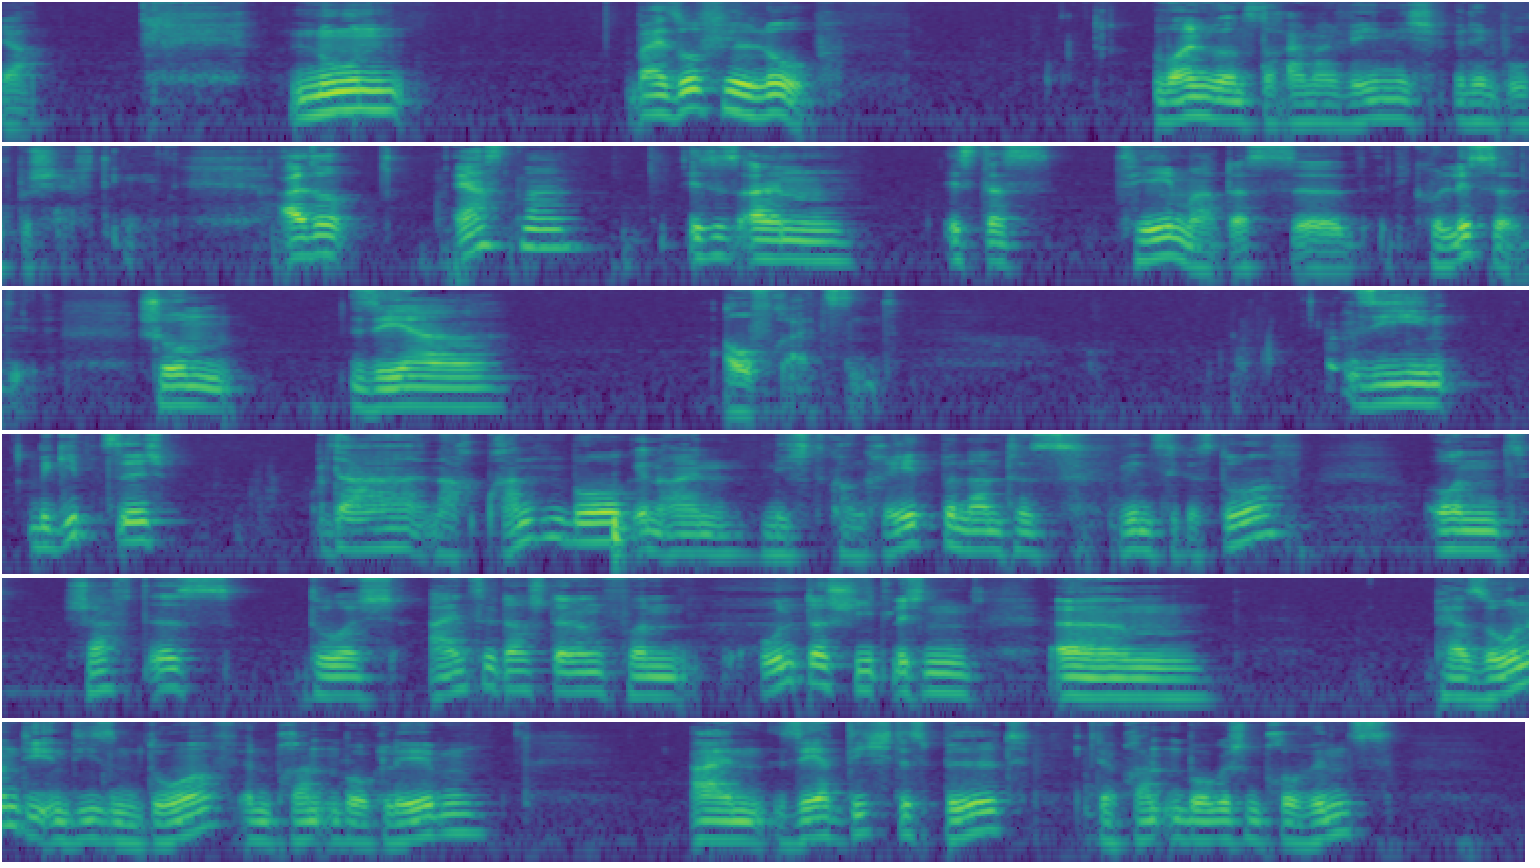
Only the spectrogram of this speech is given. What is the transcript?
Ja. Nun, bei so viel Lob wollen wir uns doch einmal wenig mit dem Buch beschäftigen. Also, erstmal ist es ein, ist das Thema, das, äh, die Kulisse die, schon sehr aufreizend. Sie begibt sich da nach Brandenburg in ein nicht konkret benanntes winziges Dorf und schafft es durch Einzeldarstellung von unterschiedlichen ähm, Personen, die in diesem Dorf in Brandenburg leben, ein sehr dichtes Bild der brandenburgischen Provinz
